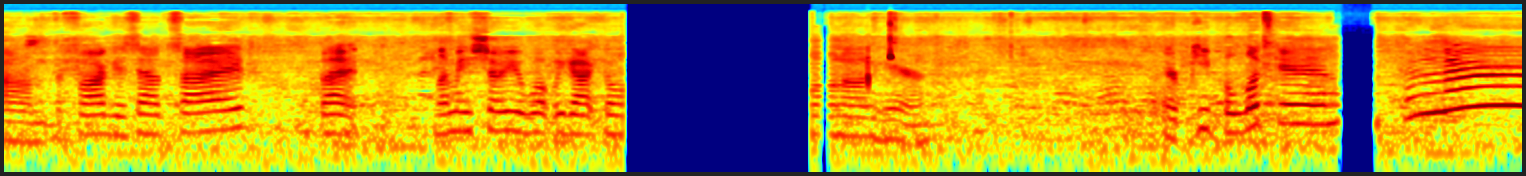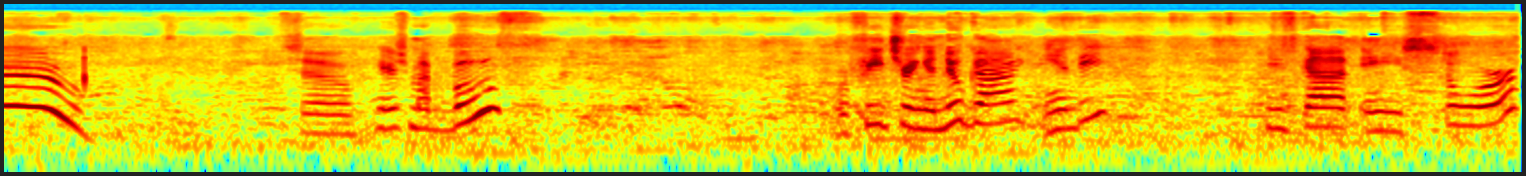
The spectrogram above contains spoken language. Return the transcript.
Um, the fog is outside, but let me show you what we got going on here. There are people looking. Hello! So here's my booth. We're featuring a new guy, Andy. He's got a store.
